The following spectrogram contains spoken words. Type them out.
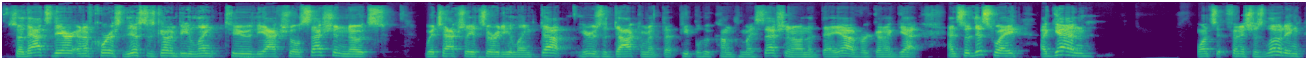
So that's there, and of course, this is going to be linked to the actual session notes, which actually it's already linked up. Here's a document that people who come to my session on the day of are going to get, and so this way, again, once it finishes loading,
